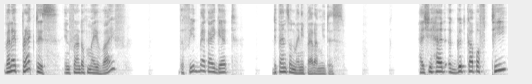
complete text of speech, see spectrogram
When I practice in front of my wife, the feedback I get depends on many parameters. Has she had a good cup of tea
